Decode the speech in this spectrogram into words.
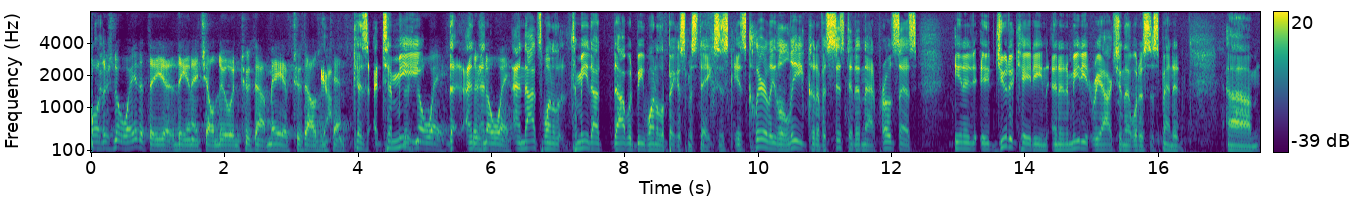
Well, there's no way that the uh, the NHL knew in 2000, May of 2010. Because yeah, to me, there's no way. That, and, there's and, no way. And that's one of the, to me that that would be one of the biggest mistakes. Is is clearly the league could have assisted in that process in adjudicating an, an immediate reaction that would have suspended. Um,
